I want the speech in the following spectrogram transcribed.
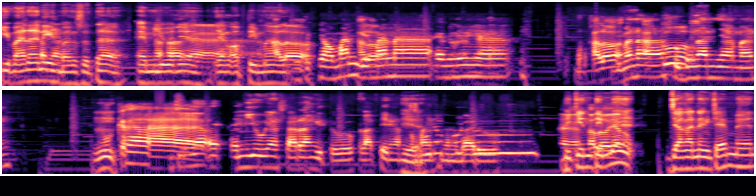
Gimana nih Bang Suta, MU-nya Ah, yang optimal? Kalau Untuk nyoman gimana MU-nya? kalau Gimana aku hubungannya, Man? Hmm, bukan. Maksudnya eh, MU yang sekarang gitu, pelatih dengan Iya. pemain yang baru. Nah, bikin timnya yang- jangan yang cemen,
